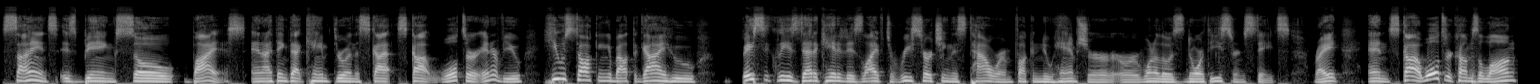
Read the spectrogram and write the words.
science is being so biased. And I think that came through in the Scott Scott Wolter interview. He was talking about the guy who basically has dedicated his life to researching this tower in fucking New Hampshire or, one of those northeastern states, right? And Scott Wolter comes along,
